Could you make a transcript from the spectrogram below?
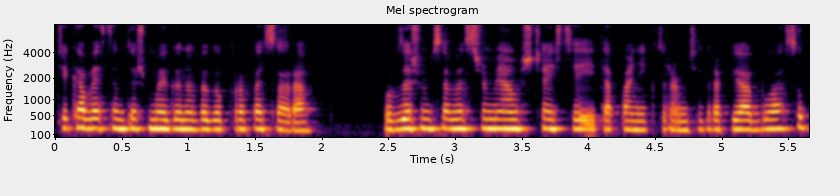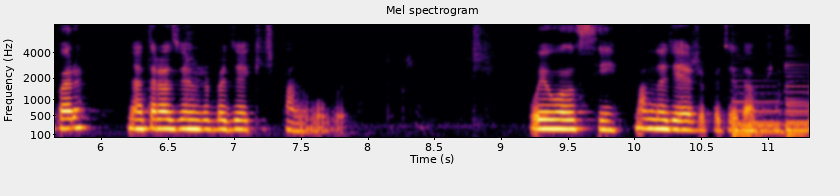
Ciekawa jestem też mojego nowego profesora, bo w zeszłym semestrze miałam szczęście i ta pani, która mi się trafiła, była super, no a teraz wiem, że będzie jakiś pan w ogóle. Także We will see. Mam nadzieję, że będzie dobrze.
